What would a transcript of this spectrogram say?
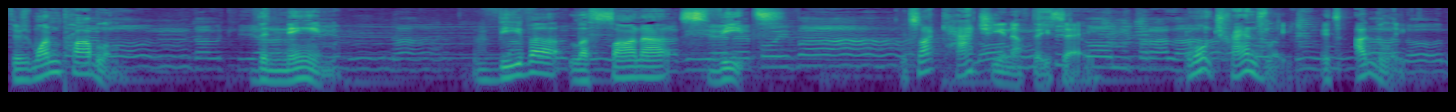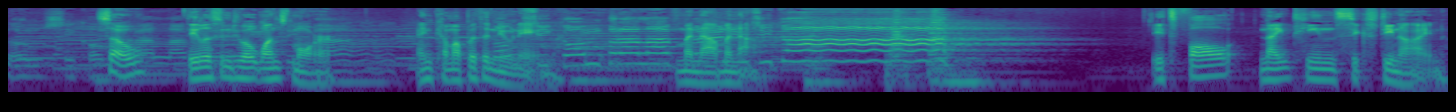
There's one problem the name Viva La Sana Svits. It's not catchy enough, they say. It won't translate, it's ugly. So, they listen to it once more and come up with a new name Mana Mana. It's fall 1969.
